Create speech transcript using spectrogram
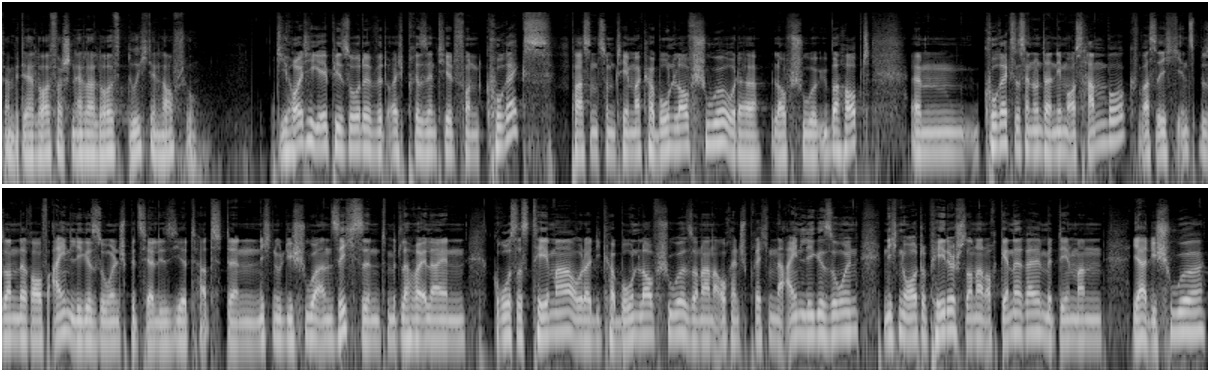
damit der Läufer schneller läuft durch den Laufschuh. Die heutige Episode wird euch präsentiert von Corex passend zum Thema Carbonlaufschuhe oder Laufschuhe überhaupt. Ähm, Corex ist ein Unternehmen aus Hamburg, was sich insbesondere auf Einlegesohlen spezialisiert hat, denn nicht nur die Schuhe an sich sind mittlerweile ein großes Thema oder die Carbonlaufschuhe, sondern auch entsprechende Einlegesohlen, nicht nur orthopädisch, sondern auch generell, mit denen man ja die Schuhe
